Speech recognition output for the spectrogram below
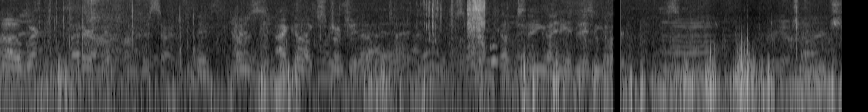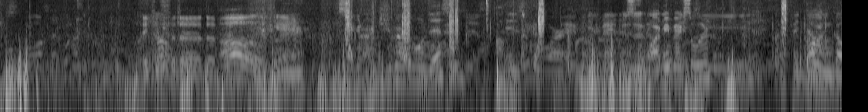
No, it worked better on, on this side. Because I could like strip it up. I'm saying take this and. Thank you for the. the Oh, okay. Second, did you grab one? This is for Is it YB back still there? if it doesn't go.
